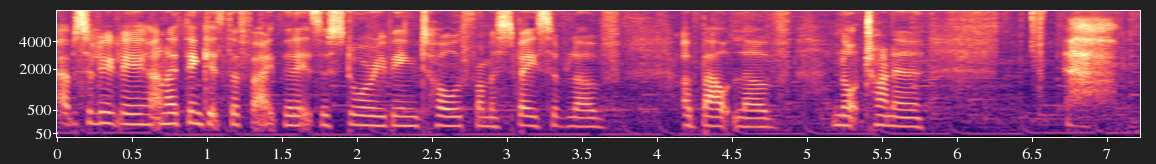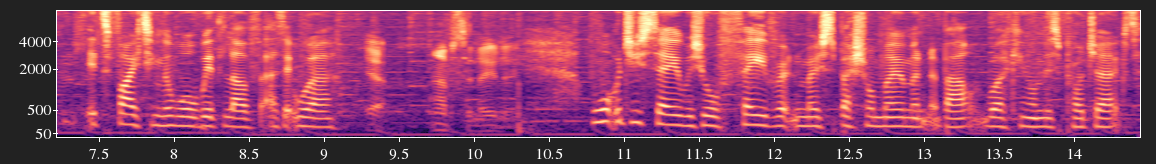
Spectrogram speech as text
Absolutely. And I think it's the fact that it's a story being told from a space of love, about love, not trying to. It's fighting the war with love, as it were. Yeah, absolutely. What would you say was your favourite and most special moment about working on this project?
